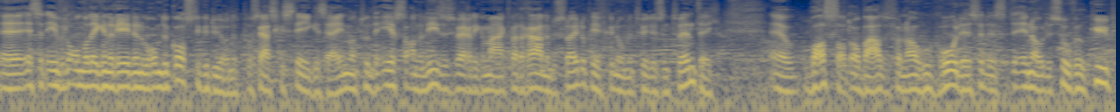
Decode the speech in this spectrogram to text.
uh, is het een van de onderliggende redenen waarom de kosten gedurende het proces gestegen zijn. Want toen de eerste analyses werden gemaakt, waar de Raad een besluit op heeft genomen in 2020, uh, was dat op basis van nou, hoe groot is het? Dus de inhoud is zoveel kuub,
